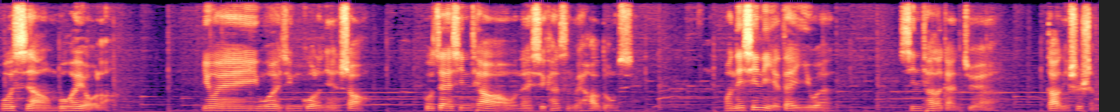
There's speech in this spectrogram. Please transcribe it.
我想不会有了，因为我已经过了年少，不再心跳那些看似美好的东西。”我内心里也在疑问：心跳的感觉到底是什么？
